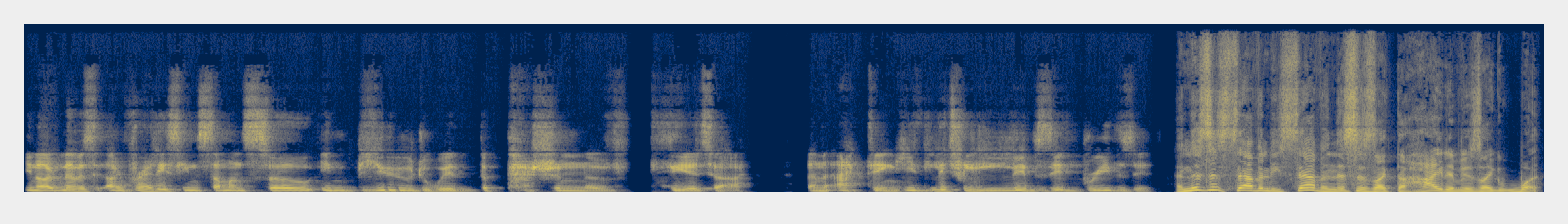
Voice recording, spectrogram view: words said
you know, I've never, I've rarely seen someone so imbued with the passion of theater and acting. He literally lives it, breathes it. And this is seventy-seven. This is like the height of his like what?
